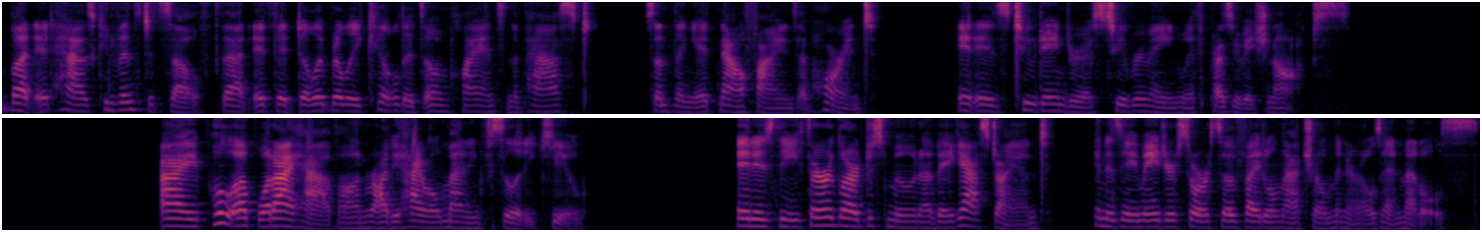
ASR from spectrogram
But it has convinced itself that if it deliberately killed its own clients in the past, something it now finds abhorrent, it is too dangerous to remain with PreservationAux. I pull up what I have on Ravi Hyral Mining Facility Q. It is the third largest moon of a gas giant and is a major source of vital natural minerals and metals.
